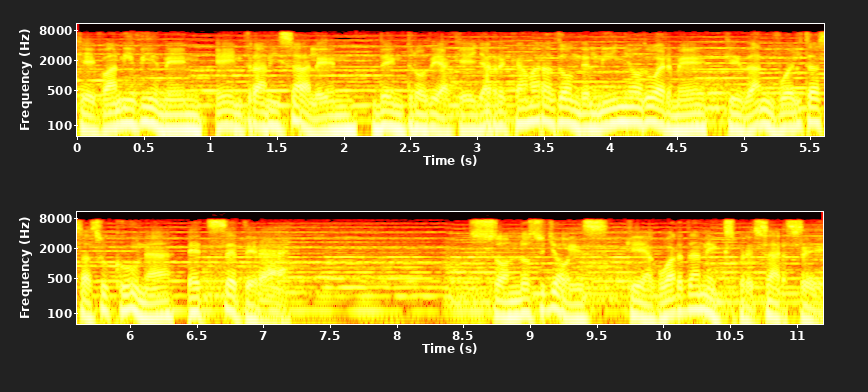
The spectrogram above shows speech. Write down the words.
que van y vienen, entran y salen, dentro de aquella recámara donde el niño duerme, que dan vueltas a su cuna, etc. Son los yoes, que aguardan expresarse.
